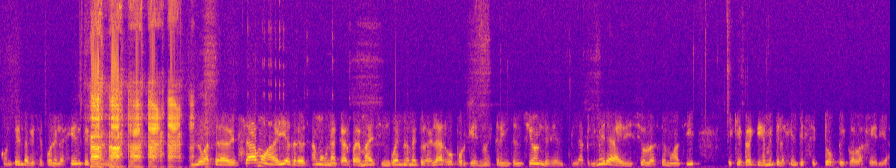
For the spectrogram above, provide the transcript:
contenta que se pone la gente, pero no- Lo atravesamos ahí, atravesamos una carpa de más de 50 metros de largo porque es nuestra intención, desde la primera edición lo hacemos así, es que prácticamente la gente se tope con la feria.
